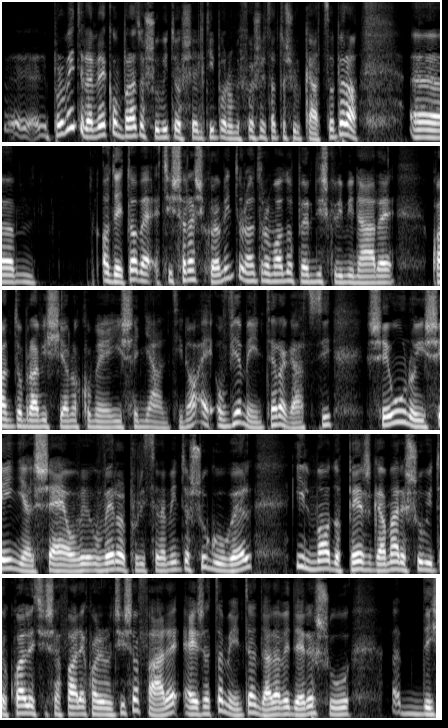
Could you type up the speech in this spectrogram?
eh, probabilmente l'avrei comprato subito se il tipo non mi fosse stato sul cazzo, però... Ehm, ho detto, vabbè, ci sarà sicuramente un altro modo per discriminare quanto bravi siano come insegnanti, no? E ovviamente, ragazzi, se uno insegna il SEO, ovvero il posizionamento su Google, il modo per sgamare subito quale ci sa fare e quale non ci sa fare è esattamente andare a vedere su eh, dei,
